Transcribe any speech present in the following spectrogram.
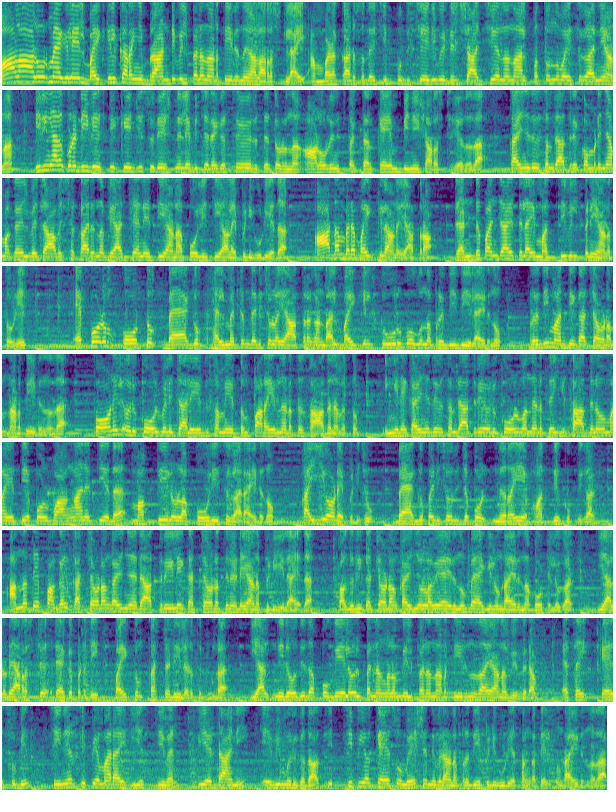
മാളാളൂർ മേഖലയിൽ ബൈക്കിൽ കറങ്ങി ബ്രാൻഡി വിൽപ്പന നടത്തിയിരുന്നയാൾ അറസ്റ്റിലായി. അമ്പഴക്കാട് സ്വദേശി പുതുശ്ശേരി വീട്ടിൽ ഷാജി എന്ന നാൽപ്പത്തൊന്ന് വയസ്സുകാരനെയാണ് ഇരിങ്ങാലക്കുട ഡിവൈഎസ്പി കെ ജി സുരേഷിന് ലഭിച്ച രഹസ്യവിവരത്തെ തുടർന്ന് Aloor inspector K M Bineesh arrest ചെയ്തത്. കഴിഞ്ഞ ദിവസം രാത്രി കൊമ്പടിഞ്ഞാമക്കലിൽ വെച്ച് ആവശ്യക്കാരെന്ന വ്യാജേനെത്തിയാണ് പോലീസ് ഇയാളെ പിടികൂടിയത്. ആഡംബര ബൈക്കിലാണ് യാത്ര. രണ്ട് പഞ്ചായത്തിലായി മദ്യവിൽപ്പനയാണ് തൊഴിൽ. എപ്പോഴും കോട്ടും ബാഗും ഹെൽമറ്റും ധരിച്ചുള്ള യാത്ര കണ്ടാൽ ബൈക്കിൽ ടൂർ പോകുന്ന പ്രതീതിയിലായിരുന്നു പ്രതി മദ്യ കച്ചവടം നടത്തിയിരുന്നത്. ഫോണിൽ ഒരു കോൾ വിളിച്ചാൽ ഏതു സമയത്തും പറയുന്നിടത്ത് സാധനമെത്തും. ഇങ്ങനെ കഴിഞ്ഞ ദിവസം രാത്രി ഒരു കോൾ വന്നിടത്തേക്ക് സാധനവുമായി എത്തിയപ്പോൾ വാങ്ങാനെത്തിയത് മഫ്തിയിലുള്ള പോലീസുകാരായിരുന്നു. കയ്യോടെ പിടിച്ചു. ബാഗ് പരിശോധിച്ചപ്പോൾ നിറയെ മദ്യക്കുപ്പികൾ. അന്നത്തെ പകൽ കച്ചവടം കഴിഞ്ഞ രാത്രിയിലെ കച്ചവടത്തിനിടെയാണ് പിടിയിലായത്. പകുതി കച്ചവടം കഴിഞ്ഞുള്ളവയായിരുന്നു ബാഗിലുണ്ടായിരുന്ന ബോട്ടിലുകൾ. ഇയാളുടെ അറസ്റ്റ് രേഖപ്പെടുത്തി. ബൈക്കും കസ്റ്റഡിയിലെടുത്തിട്ടുണ്ട്. ഇയാൾ നിരോധിത പുകയില ഉൽപ്പന്നങ്ങളും വിൽപ്പന നടത്തിയിരുന്നതായാണ് വിവരം. S I K Subin senior C P എമാരായ E Steven P A Dani A V Murugadas C P O K Sumesh എന്നിവരാണ് പ്രതിയെ പിടികൂടിയ സംഘത്തിൽ ഉണ്ടായിരുന്നത്.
